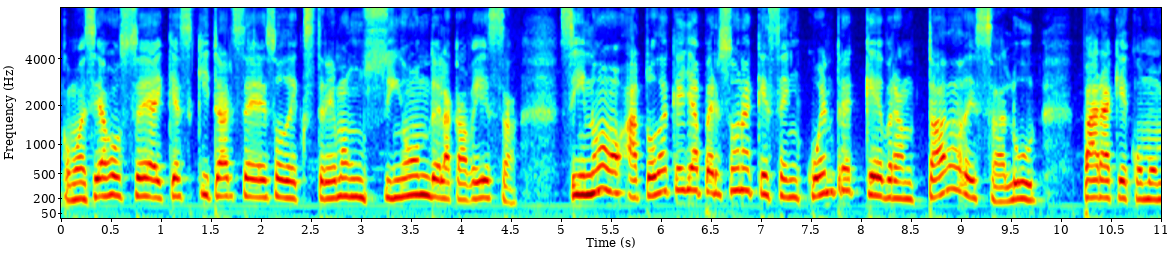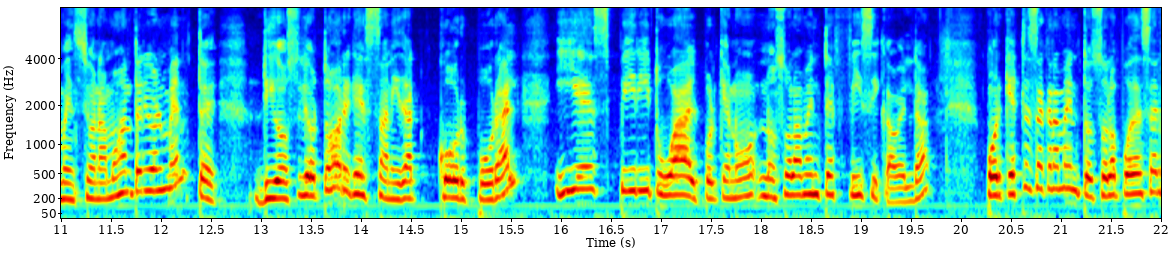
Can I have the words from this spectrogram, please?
Como decía José, hay que quitarse eso de extrema unción de la cabeza, sino a toda aquella persona que se encuentre quebrantada de salud, para que, como mencionamos anteriormente, Dios le otorgue sanidad corporal y espiritual, porque no, no solamente física, ¿verdad? Porque este sacramento solo puede ser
